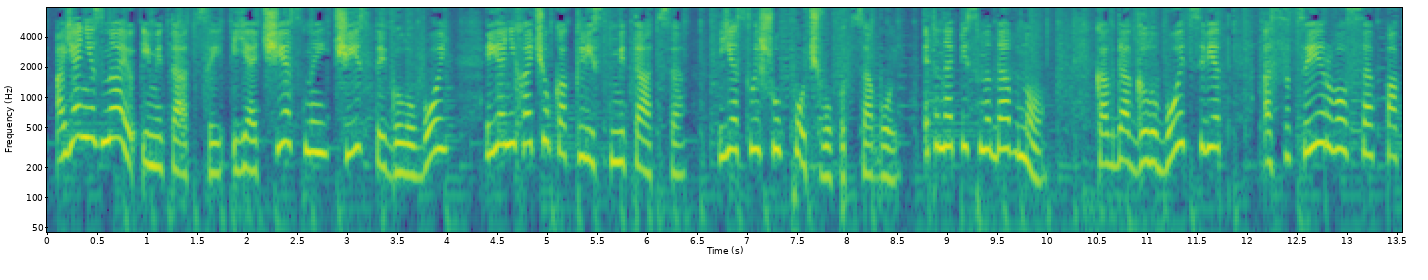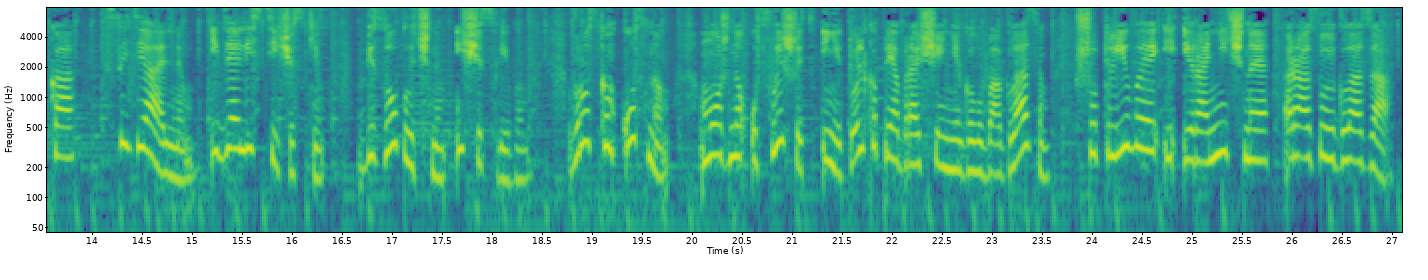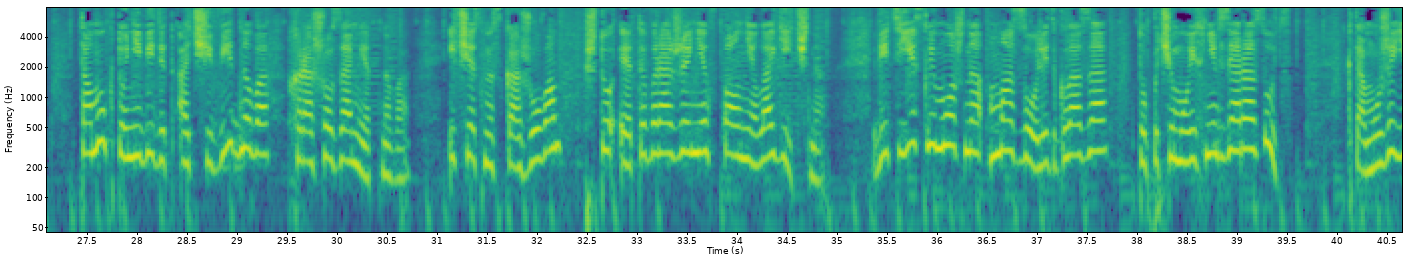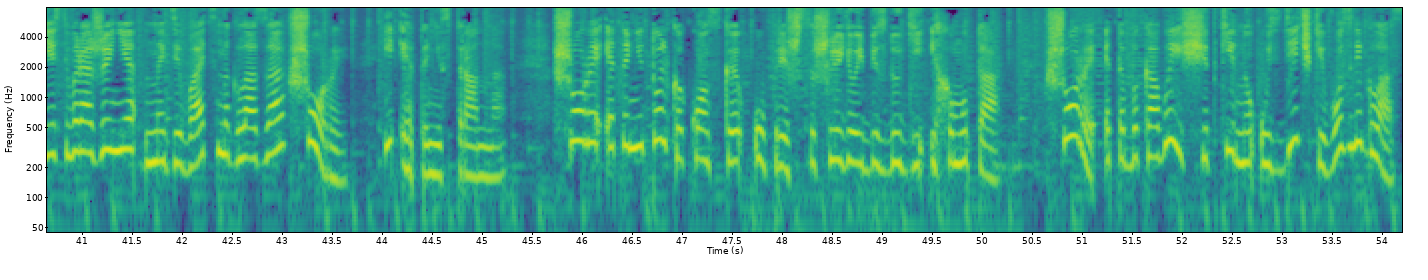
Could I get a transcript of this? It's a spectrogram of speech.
А я не знаю имитаций, я честный, чистый, голубой – я не хочу, как лист, метаться. Я слышу почву под собой. Это написано давно, когда голубой цвет ассоциировался пока с идеальным, идеалистическим, безоблачным и счастливым. В русском устном можно услышать и не только при обращении голубоглазым шутливое и ироничное «разуй глаза», тому, кто не видит очевидного, хорошо заметного. И честно скажу вам, что это выражение вполне логично. Ведь если можно мозолить глаза, то почему их нельзя разуть? К тому же есть выражение «надевать на глаза шоры», и это не странно. Шоры – это не только конская упряжь со шлеей без дуги и хомута. Шоры – это боковые щитки на уздечке возле глаз,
